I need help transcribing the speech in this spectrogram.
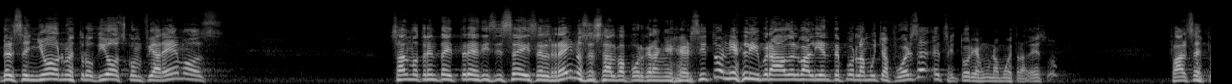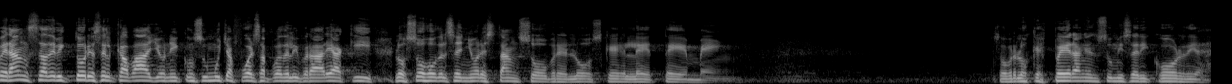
del Señor nuestro Dios confiaremos. Salmo 33, 16, el rey no se salva por gran ejército, ni es librado el valiente por la mucha fuerza. Esta historia es una muestra de eso. Falsa esperanza de victoria es el caballo, ni con su mucha fuerza puede librar. Y aquí los ojos del Señor están sobre los que le temen sobre los que esperan en su misericordia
